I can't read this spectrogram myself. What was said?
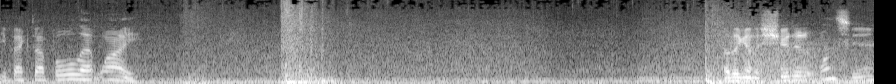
He backed up all that way. Are they going to shoot it at once? Yeah.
